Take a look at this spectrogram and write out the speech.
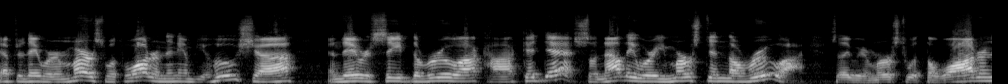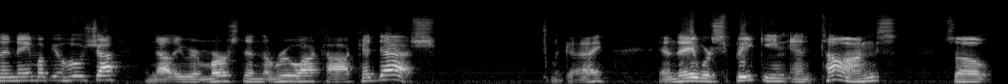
after they were immersed with water in the name of Yahusha, and they received the Ruach HaKadosh. So now they were immersed in the Ruach. So they were immersed with the water in the name of Yahusha, and now they were immersed in the Ruach HaKadosh. Okay? And they were speaking in tongues. So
